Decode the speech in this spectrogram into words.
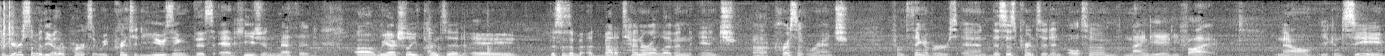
So here are some of the other parts that we printed using this adhesion method. Uh, we actually printed a this is about a 10 or 11 inch uh, crescent wrench from Thingiverse, and this is printed in Ultem 9085. Now you can see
